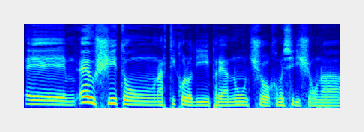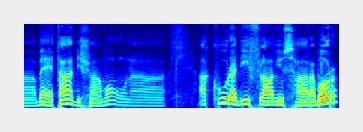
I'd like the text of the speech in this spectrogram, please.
E, ehm, è uscito un articolo di preannuncio, come si dice, una beta, diciamo, una, a cura di Flavius Harabor,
